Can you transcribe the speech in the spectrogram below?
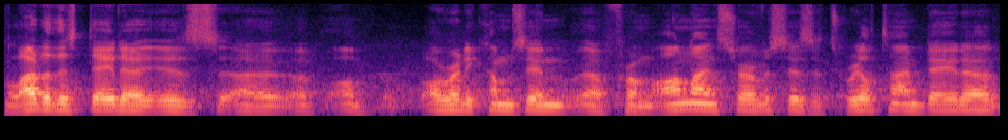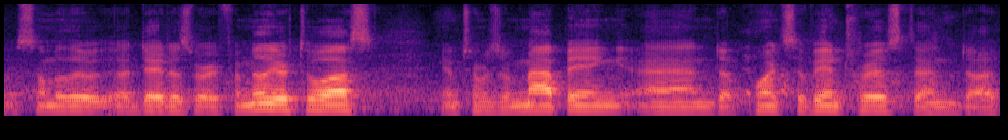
a lot of this data is uh, uh, already comes in uh, from online services. It's real-time data. Some of the data is very familiar to us in terms of mapping and points of interest and, um,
